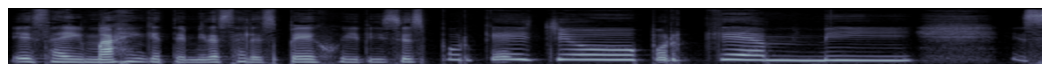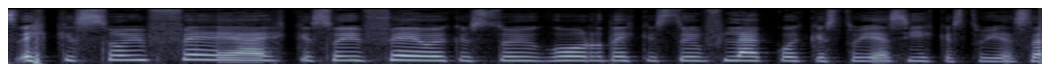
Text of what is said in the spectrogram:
esa imagen que te miras al espejo y dices, ¿por qué yo? ¿Por qué a mí? Es, es que soy fea, es que soy feo, es que estoy gorda, es que estoy flaco, es que estoy así, es que estoy así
